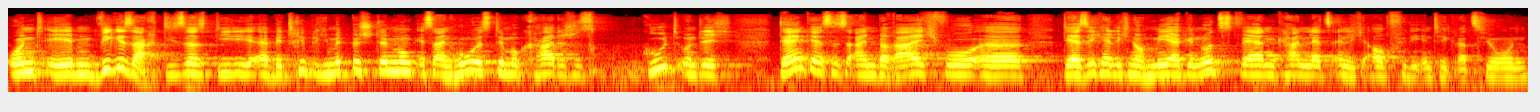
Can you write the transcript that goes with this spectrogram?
Und eben, wie gesagt, dieses, die äh, betriebliche Mitbestimmung ist ein hohes demokratisches Gut und ich denke, es ist ein Bereich, wo äh, der sicherlich noch mehr genutzt werden kann, letztendlich auch für die Integration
